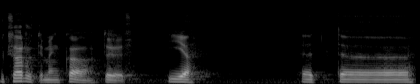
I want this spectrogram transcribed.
üks arvutimäng ka töös. Jah, et äh,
